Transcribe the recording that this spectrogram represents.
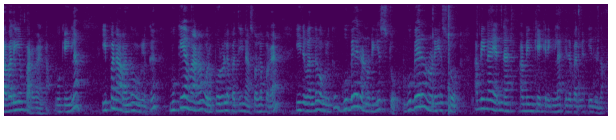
கவலையும் பட வேண்டாம். ஓகேங்களா? இப்போ நான் வந்து உங்களுக்கு முக்கியமான ஒரு பொருளை பற்றி நான் சொல்ல போகிறேன் இது வந்து உங்களுக்கு குபேரனுடைய ஸ்டோன் குபேரனுடைய ஸ்டோன் அப்படின்னா என்ன அப்படின்னு கேட்குறீங்களா இதை பாருங்கள் இதுதான்.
